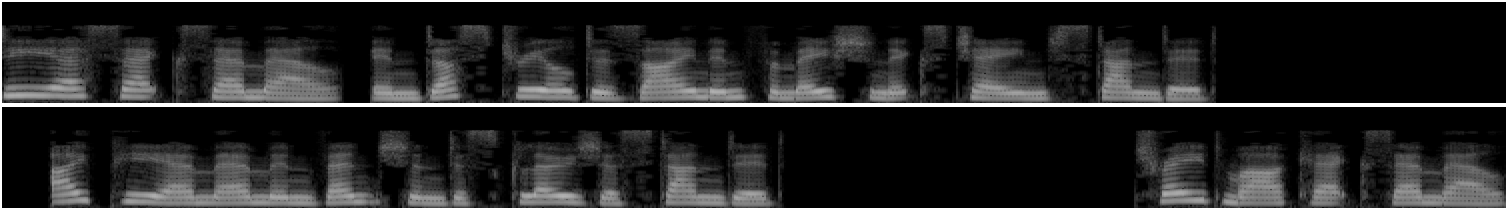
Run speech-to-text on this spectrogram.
DSXML, Industrial Design Information Exchange Standard IPMM Invention Disclosure Standard Trademark XML,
